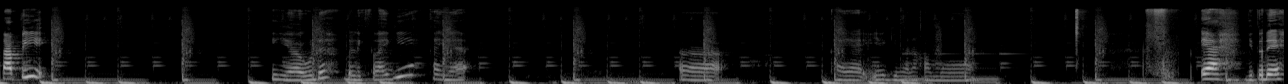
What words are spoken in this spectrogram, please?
Tapi iya udah balik lagi ya kayak uh, kayak ya gimana kamu? Ya gitu deh.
